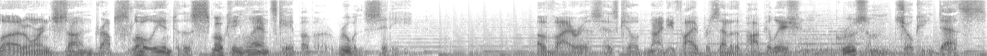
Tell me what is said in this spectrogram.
Blood orange sun drops slowly into the smoking landscape of a ruined city. A virus has killed 95% of the population in gruesome, choking deaths.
